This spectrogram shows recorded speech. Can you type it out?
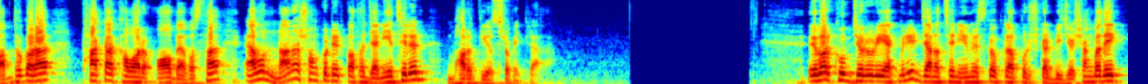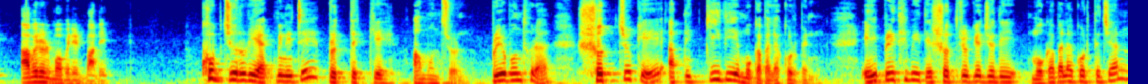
বাধ্য করা, থাকা খাওয়ার অব্যবস্থা, এমন নানা সংকটের কথা জানিয়েছিলেন ভারতীয় শ্রমিকরা। এবার খুব জরুরি এক মিনিট জানাচ্ছেন ইউনেস্কো ক্লাব পুরস্কার বিজয় সাংবাদিক আমিরুল মোমিনিন মালিক খুব জরুরি এক মিনিটে প্রত্যেককে আমন্ত্রণ। প্রিয় বন্ধুরা, শত্রুকে আপনি কি দিয়ে মোকাবেলা করবেন? এই পৃথিবীতে শত্রুকে যদি মোকাবেলা করতে চান,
